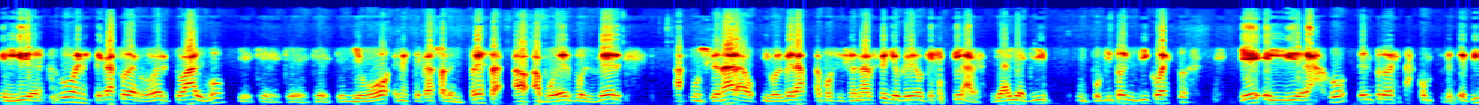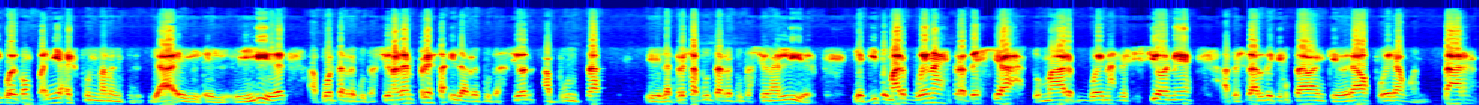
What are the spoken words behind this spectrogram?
el liderazgo, en este caso de Roberto Albo, que, que, que, llevó en este caso a la empresa a, a poder volver funcionar y volver a, posicionarse, yo creo que es clave. Ya y aquí un poquito indico esto, que el liderazgo dentro de, estas, de este tipo de compañía es fundamental. Ya el, el- líder aporta reputación a la empresa y la reputación apunta, eh, la empresa apunta reputación al líder. Y aquí tomar buenas estrategias, tomar buenas decisiones, a pesar de que estaban quebrados, poder aguantar,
